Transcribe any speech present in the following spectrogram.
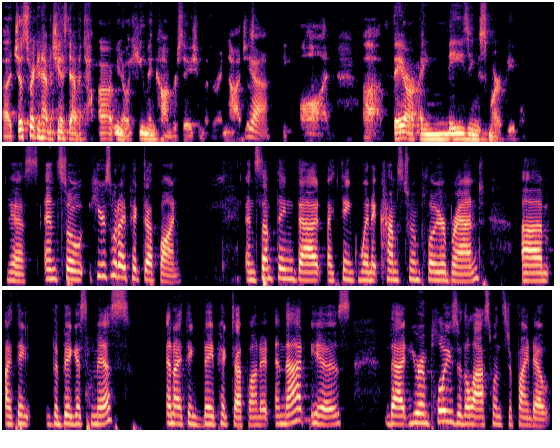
uh, just so I can have a chance to have a uh, you know a human conversation with her and not just yeah. be on. Uh, they are amazing, smart people. Yes. And so here's what I picked up on, and something that I think when it comes to employer brand, um, I think the biggest miss, and I think they picked up on it, and that is that your employees are the last ones to find out.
